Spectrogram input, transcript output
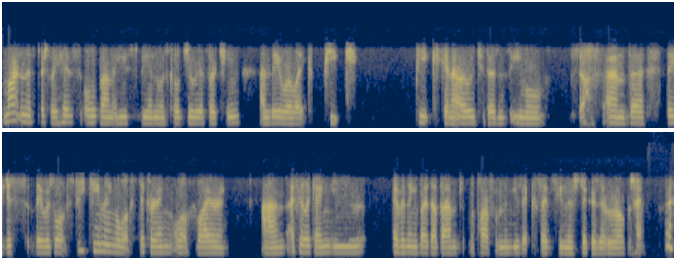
Martin, especially his old band that he used to be in was called Julia Thirteen, and they were like peak, peak kind of early two thousands emo stuff. And uh, they just there was a lot of street teaming, a lot of stickering, a lot of flyering, and I feel like I knew everything about that band apart from the music because I'd seen their stickers everywhere all the time.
